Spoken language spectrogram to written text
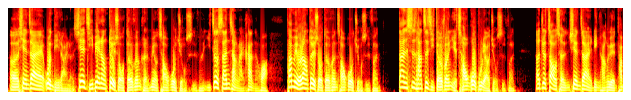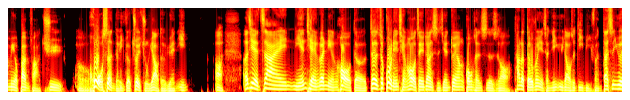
呃，现在问题来了，现在即便让对手得分可能没有超过九十分，以这三场来看的话，他没有让对手得分超过九十分，但是他自己得分也超过不了九十分，那就造成现在领航员他没有办法去。呃，获胜的一个最主要的原因啊，而且在年前跟年后的这这过年前后这一段时间对上工程师的时候，他的得分也曾经遇到是低比分，但是因为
